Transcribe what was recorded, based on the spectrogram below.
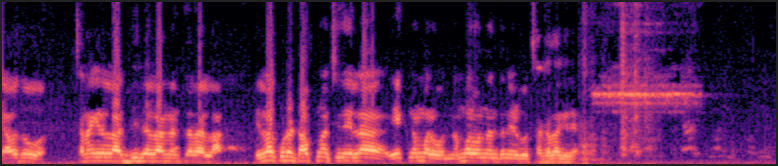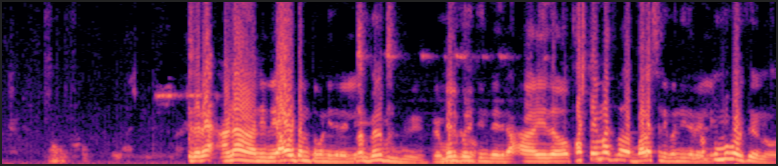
ಯಾವುದು ಚೆನ್ನಾಗಿರಲ್ಲ ಅದಿರಲ್ಲ ಅನ್ನೋ ತರ ಅಲ್ಲ. ಎಲ್ಲ ಕೂಡ ಟಾಪ್ ನಾಚ್ ಇದೆ ಎಲ್ಲ ಏಕ್ ನಂಬರ್ ನಂಬರ್ ಒನ್ ಅಂತಾನೆ ಹೇಳ್ಬೋದು ಸಕದಾಗಿದೆ ಇದಾರೆ ಅಣ್ಣ ನೀವು ಯಾವ ಐಟಮ್ ತಗೊಂಡಿದ್ದೀರಾ ಇಲ್ಲಿ? ನಾನು ಬೇರೆ ಬಂದಿದ್ದೀನಿ ಬೇಲ್ಪುರಿ ತಿಂತಿದ್ದೀರಾ ಆ, ಇದು ಫಸ್ಟ್ ಟೈಮ್ ಅಥವಾ ಬಹಳ ಸಲ ಬಂದಿದ್ದೀರಾ ಇಲ್ಲಿ? ತುಂಬಾ ಬರ್ತೀವಿ ನಾವು.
